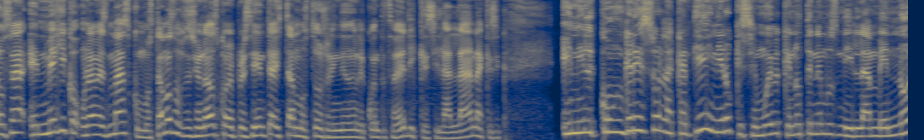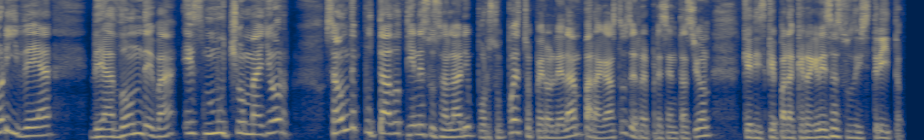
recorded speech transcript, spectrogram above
o sea, en México, una vez más, como estamos obsesionados con el presidente, ahí estamos todos rindiéndole cuentas a él y que si la lana, que si... En el Congreso, la cantidad de dinero que se mueve, que no tenemos ni la menor idea de a dónde va, es mucho mayor. O sea, un diputado tiene su salario, por supuesto, pero le dan para gastos de representación, que dice que para que regrese a su distrito.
